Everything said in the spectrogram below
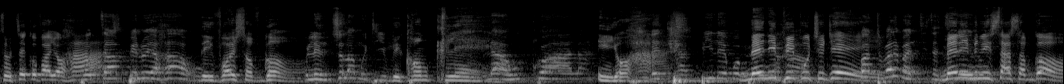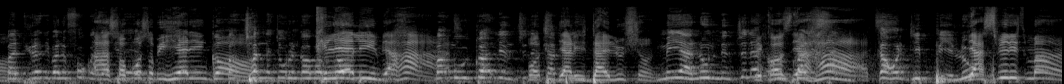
to take over your heart, tsaya pelo ya gago. the voice of God lentswe la modimo. become clear le a utlwala. in your heart. tlhapile mo pelong Many people today, batho ba le bantsi tsatsi many ministers of God badiredi ba lefoko are supposed to be hearing God tshwanetse gore nka ba utlwa clearly in their heart, mo utlwa lentswe le but there is dilution. mme yaanong lentswe le Because their heart, ka gore dipelo Their spirit man mewa ya bone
